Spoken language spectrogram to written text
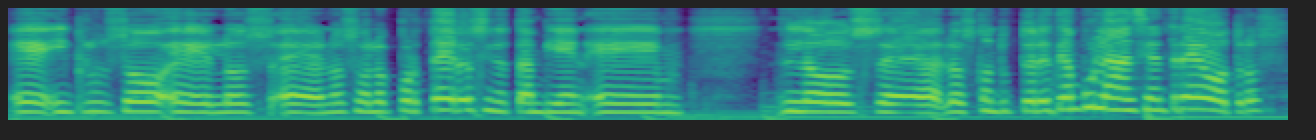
eh, incluso eh, los eh, no solo porteros, sino también los, los conductores de ambulancia, entre otros.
